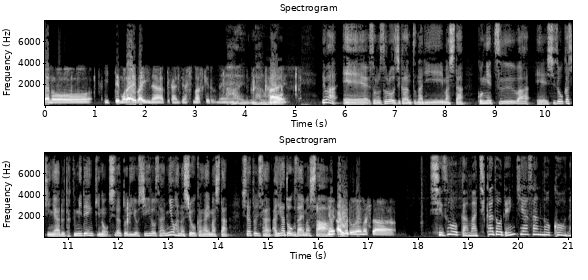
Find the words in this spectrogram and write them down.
あのー行ってもらえばいいなって感じがしますけどね。はい、なるほど。はい、では、えー、そろそろお時間となりました。今月は、えー、静岡市にある匠電機の白鳥義弘さんにお話を伺いました。白鳥さん、ありがとうございました。ね、ありがとうございました。静岡街角電気屋さんのコーナ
